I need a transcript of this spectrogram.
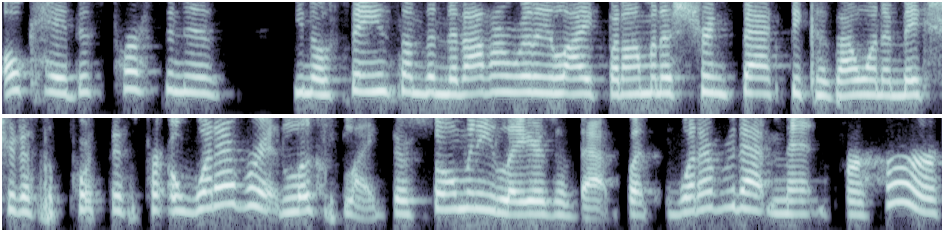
okay, this person is you know, saying something that I don't really like, but I'm going to shrink back because I want to make sure to support this person, whatever it looks like. There's so many layers of that. But whatever that meant for her,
